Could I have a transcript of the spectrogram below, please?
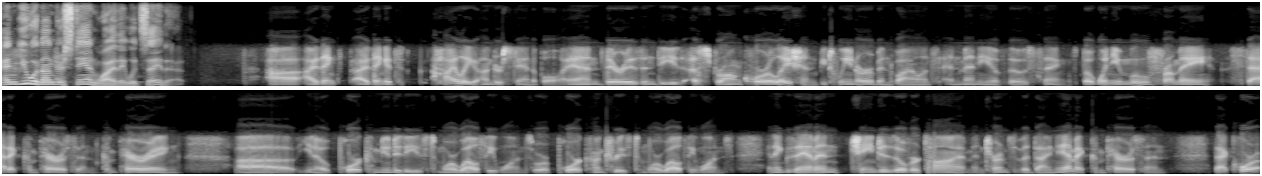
And you would understand why they would say that. Uh, I think I think it's highly understandable, and there is indeed a strong correlation between urban violence and many of those things. But when you move from a static comparison, comparing uh, you know, poor communities to more wealthy ones, or poor countries to more wealthy ones, and examine changes over time in terms of a dynamic comparison, that cor-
